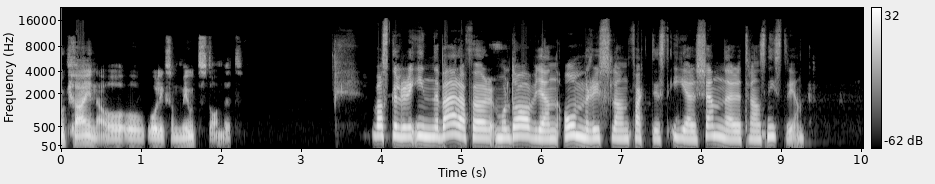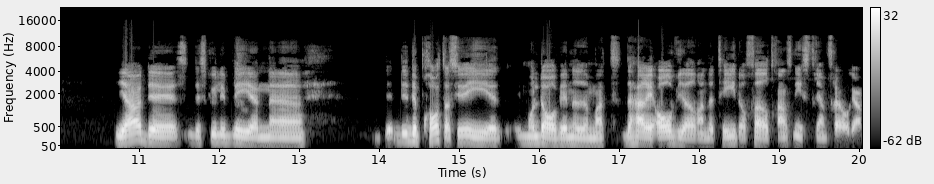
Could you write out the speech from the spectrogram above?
Ukraina och, och, och liksom motståndet. Vad skulle det innebära för Moldavien om Ryssland faktiskt erkänner Transnistrien? Ja, det, det skulle bli en... Uh, det, det, pratas ju i Moldavien nu om att det här är avgörande tider för Transnistrien-frågan.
